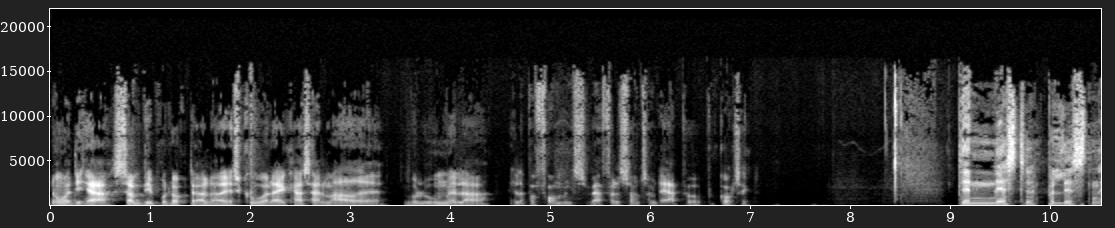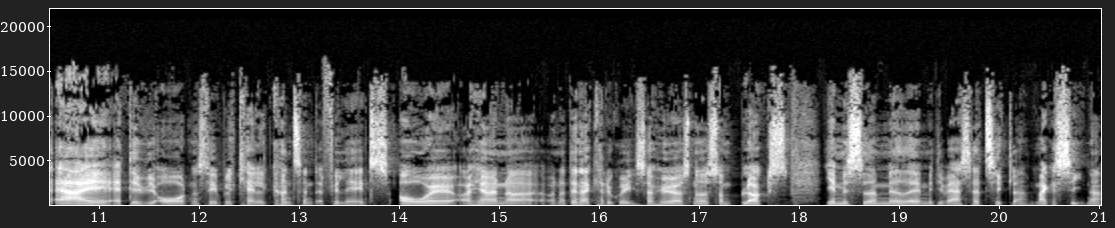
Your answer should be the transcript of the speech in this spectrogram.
nogle af de her zombie-produkter eller SQ'er, der ikke har særlig meget øh, volumen eller, eller performance, i hvert fald sådan som det er på, på kort sigt. Den næste på listen er, at øh, det vi overordnet set vil kalde content affiliates, og, øh, og her under, under den her kategori, så hører sådan noget som blogs, hjemmesider med, øh, med diverse artikler, magasiner,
